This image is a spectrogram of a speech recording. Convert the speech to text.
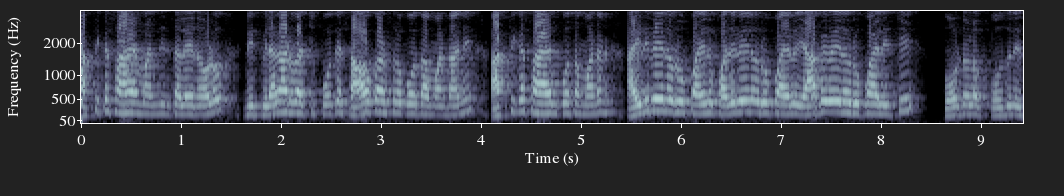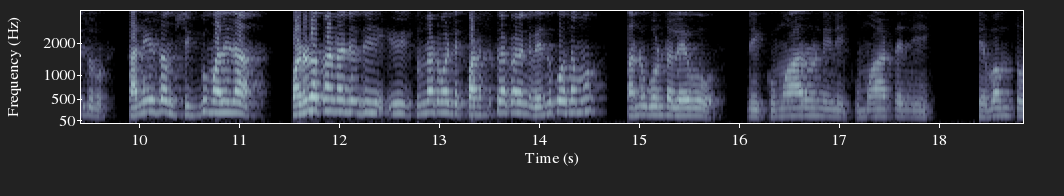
ఆర్థిక సహాయం అందించలేనోడు నీ పిల్లగాడు చచ్చిపోతే సావు ఖర్చుల అని ఆర్థిక సహాయం కోసం అంట ఐదు వేల రూపాయలు పదివేల రూపాయలు యాభై వేల రూపాయలు ఇచ్చి ఫోటోలకు పోజులు ఇస్తున్నారు. కనీసం సిగ్గు మలిన పనుల కన్నా నువ్వు ఉన్నటువంటి పరిస్థితుల కన్నా నువ్వు ఎందుకోసము? కనుగొంటలేవు నీ కుమారుని నీ కుమార్తెని శవంతో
